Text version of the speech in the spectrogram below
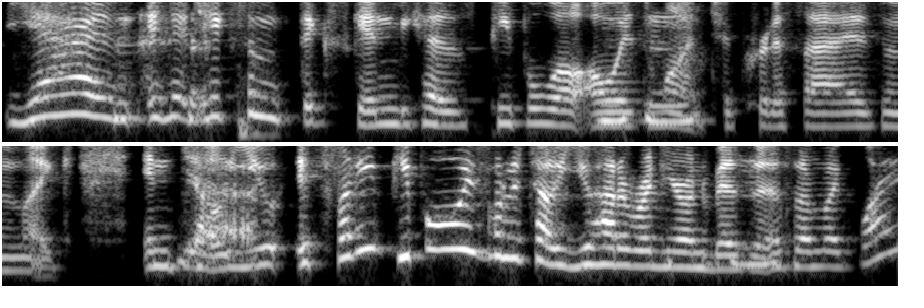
yeah, and, and, it takes some thick skin because people will always mm-hmm. want to criticize and like and tell yeah. you. It's funny, people always want to tell you how to run your own mm-hmm. business. I'm like, what?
